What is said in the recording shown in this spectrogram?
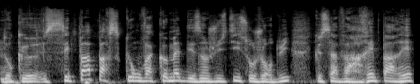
Donc euh, c'est pas parce qu'on va commettre des injustices aujourd'hui que ça va réparer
